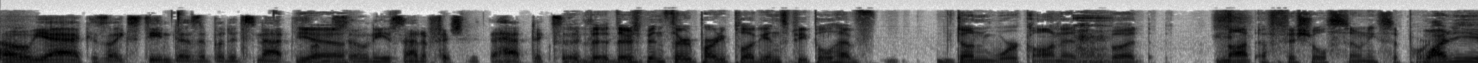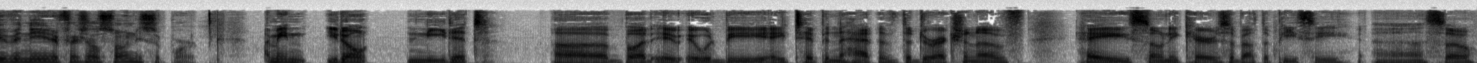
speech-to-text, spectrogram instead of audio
Oh, yeah, because like Steam does it, but it's not from Yeah. Sony. It's not officially the haptics. There's been third-party plugins. People have done work on it, but not official Sony support. Why do you even need official Sony support? I mean, you don't need it, uh, but it, it would be a tip in the hat of the direction of, hey, Sony cares about the PC. Uh, so,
